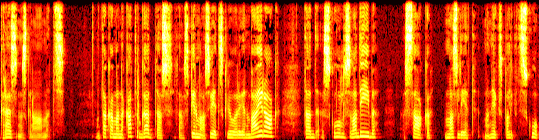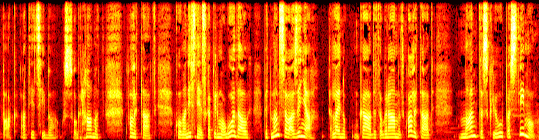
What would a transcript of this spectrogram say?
greznas grāmatas. Un tā kā mana katru gadu tās, tās pirmās vietas kļuva ar vien vairāk, tad skolas vadība sāka mazliet, man liekas, palikt skopāk attiecībā uz šo so grāmatu kvalitāti, ko man izsniedz kā pirmo godalgu, bet man savā ziņā, lai nu kāda to grāmatu kvalitāte, man tas kļuva par stimulu.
